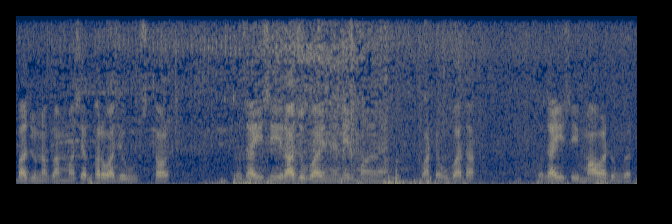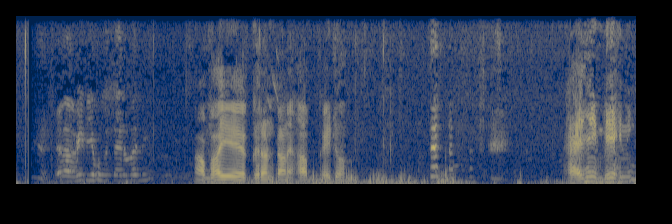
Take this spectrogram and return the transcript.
બાજુના ગામમાં છે ફરવા જેવું સ્થળ. તો જાય છીએ રાજુભાઈ ને નિર્મળને વાટે ઊભા થા. તો જઈએ છીએ માવા ડુંગર. આ ભાઈએ ઘરણ ટાણે હાફ કાઢ્યો. હે નહીં બે નહીં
